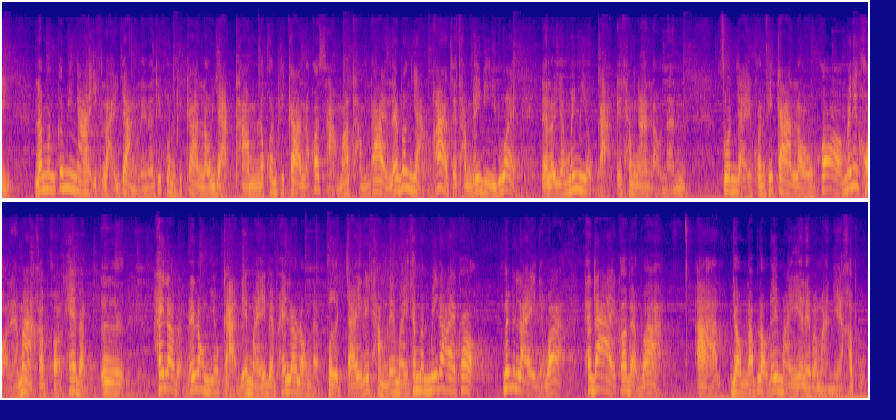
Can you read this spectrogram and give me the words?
ติ แล้วมันก็มีงานอีกหลายอย่างเลยนะที่คนพิการเราอยากทำแล้วคนพิการเราก็สามารถทำได้ และบางอย่างก็อาจจะทำได้ดีด้วย แต่เรายังไม่มีโอกาสได้ทำงานเหล่านั้น ส่วนใหญ่คนพิการเราก็ไม่ได้ขออะไรมากครับ ขอแค่แบบเออให้เราแบบได้ลองมีโอกาสได้ไหมแบบให้เราลองแบบเปิดใจได้ทำได้ไหมถ้ามันไม่ได้ก็ไม่เป็นไรแต่ว่า ถ้าได้ก็แบบว่า ยอมรับเราได้ไหมอะไรประมาณนี้ครับผม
